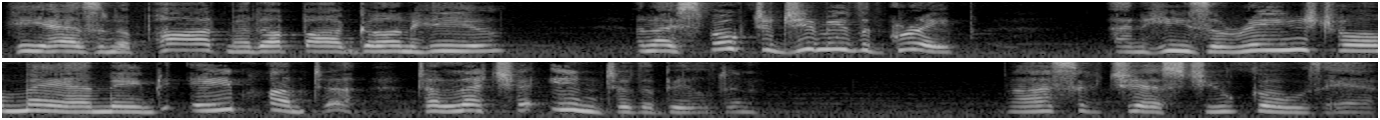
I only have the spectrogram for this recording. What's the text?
he has an apartment up by Gun Hill, and I spoke to Jimmy the Grape, and he's arranged for a man named Abe Hunter to let you into the building. I suggest you go there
